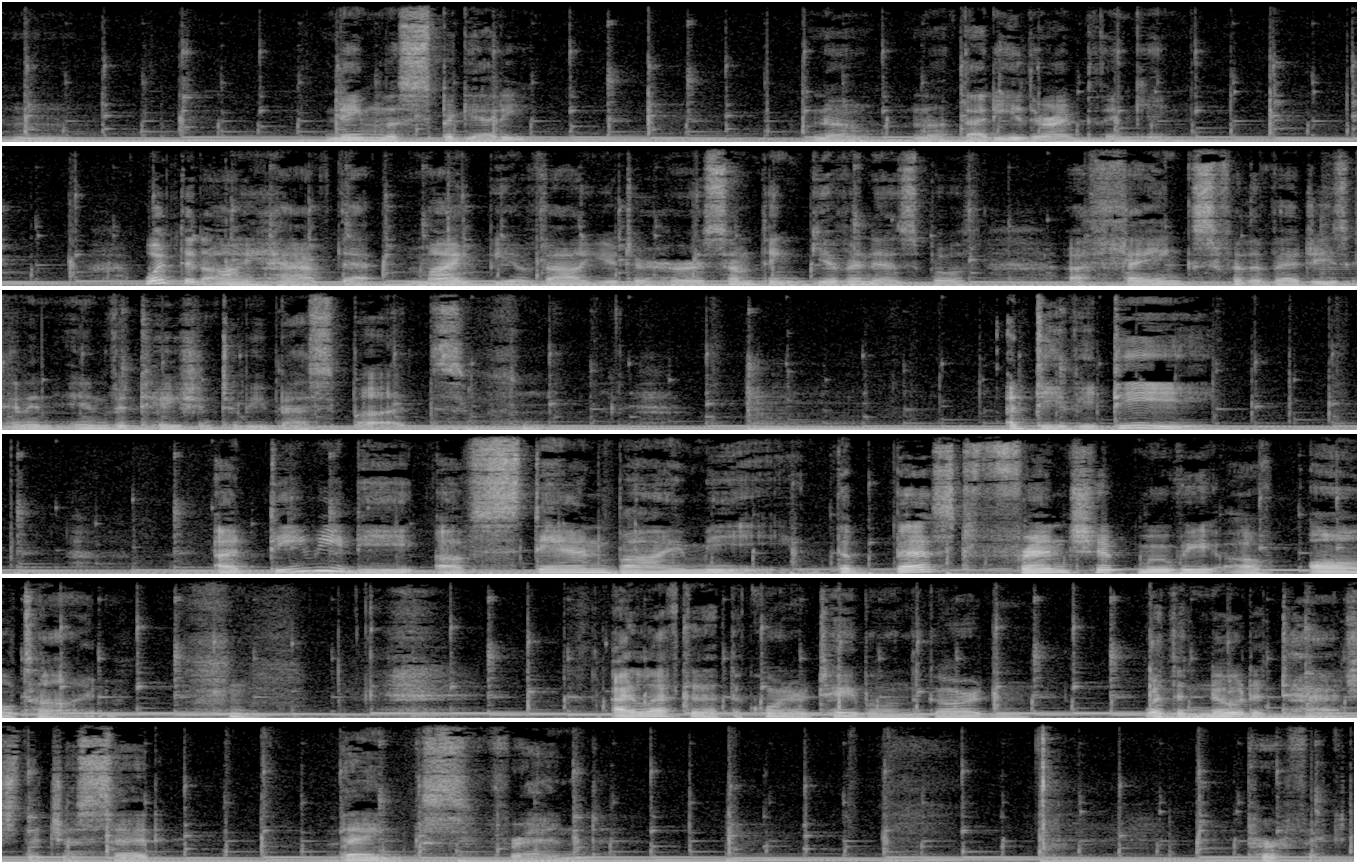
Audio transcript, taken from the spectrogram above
hmm. nameless spaghetti? no, not that either, I'm thinking. What did I have that might be of value to her, something given as both a thanks for the veggies and an invitation to be best buds? a DVD. A DVD of Stand By Me, the best friendship movie of all time. I left it at the corner table in the garden with a note attached that just said, Thanks, friend. Perfect.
